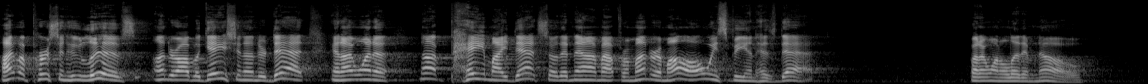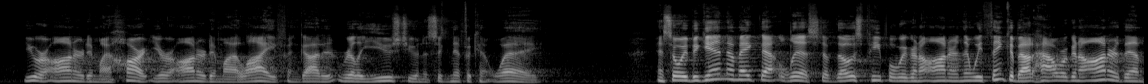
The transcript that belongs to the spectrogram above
I'm a person who lives under obligation, under debt, and I want to not pay my debt so that now I'm out from under him. I'll always be in his debt. But I want to let him know you are honored in my heart, you're honored in my life, and God really used you in a significant way. And so we begin to make that list of those people we're going to honor, and then we think about how we're going to honor them.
